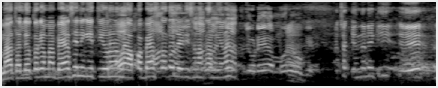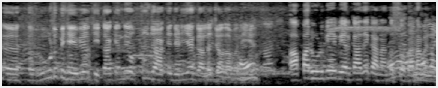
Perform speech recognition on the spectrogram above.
ਮੈਂ ਥੱਲੇ ਉਤਰ ਗਿਆ, ਮੈਂ ਬਹਿਸ ਹੀ ਨਹੀਂ ਕੀਤੀ ਉਹਨਾਂ ਨਾਲ। ਮੈਂ ਆਪਾਂ ਬਹਿਸ ਕਰਦੇ ਲੇਡੀਜ਼ ਨਾਲ ਕਰਨੀ ਆ ਨਾ ਅੱਛਾ ਕਹਿੰਦੇ ਨੇ ਕਿ ਇਹ ਰੂਡ ਬਿਹੇਵੀਅਰ ਕੀਤਾ ਕਹਿੰਦੇ ਉੱਥੋਂ ਜਾ ਕੇ ਜਿਹੜੀ ਇਹ ਗੱਲ ਜ਼ਿਆਦਾ ਵਧੀ ਹੈ। ਆਪਾਂ ਰੂਡ ਬਿਹੇਵੀਅਰ ਕਾਦੇ ਕਰਨਾ ਦੱਸੋ ਪਹਿਲਾਂ ਮੈਨੂੰ।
